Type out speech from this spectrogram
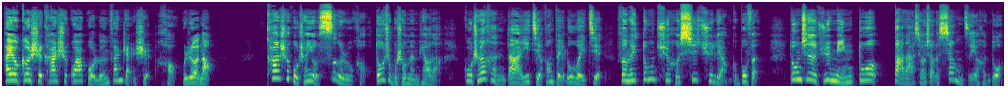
还有各式喀什瓜果轮番展示，好不热闹。喀什古城有四个入口，都是不收门票的。古城很大，以解放北路为界，分为东区和西区两个部分。东区的居民多。大大小小的巷子也很多，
